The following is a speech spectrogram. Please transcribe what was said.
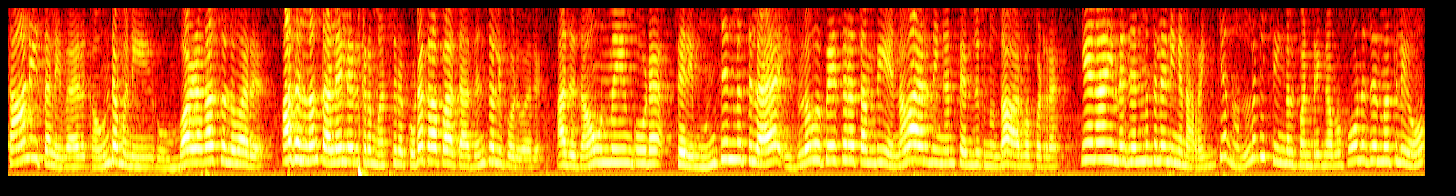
தானே தலைவர் கவுண்டமணி ரொம்ப அழகாக சொல்லுவார். அதெல்லாம் தலையில இருக்கிற மசுரை கூட காப்பாத்தாதுன்னு சொல்லி போடுவாரு. அதுதான் உண்மையும் கூட. சரி முன் ஜென்மத்தில் இவ்வளவு பேசுகிற தம்பி என்னவா இருந்தீங்கன்னு தெரிஞ்சுக்கணும் தான் ஆர்வப்படுறேன். ஏன்னா இந்த ஜென்மத்தில் நீங்கள் நிறைய நல்ல விஷயங்கள் பண்ணுறீங்க அப்போ போன ஜென்மத்துலையும்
